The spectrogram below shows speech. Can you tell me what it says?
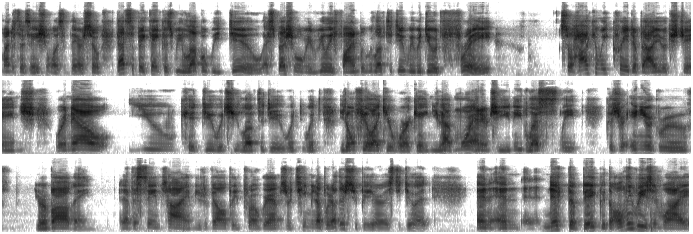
monetization wasn't there. So that's a big thing because we love what we do, especially when we really find what we love to do. We would do it free. So how can we create a value exchange where now you could do what you love to do? What, what you don't feel like you're working. You have more energy. You need less sleep because you're in your groove. You're evolving, and at the same time, you're developing programs or teaming up with other superheroes to do it. And and Nick, the big, the only reason why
